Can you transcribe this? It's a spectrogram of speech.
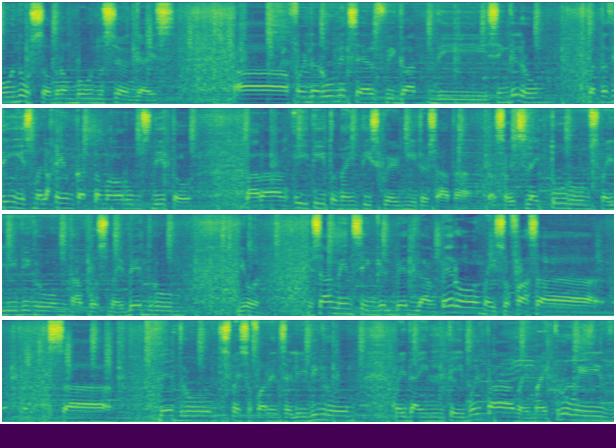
bonus, sobrang bonus yun guys. Uh, for the room itself, we got the single room, but the thing is, malaki yung cut ng mga rooms dito, parang 80 to 90 square meters ata. So, it's like two rooms, may living room, tapos may bedroom, yun. Yung sa amin, single bed lang. Pero may sofa sa sa bedroom, tapos may sofa rin sa living room, may dining table pa, may microwave.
